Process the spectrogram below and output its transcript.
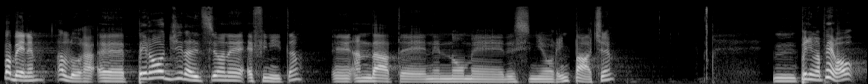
Va bene, allora, eh, per oggi la lezione è finita. Eh, andate nel nome del Signore in pace. Mm, prima però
